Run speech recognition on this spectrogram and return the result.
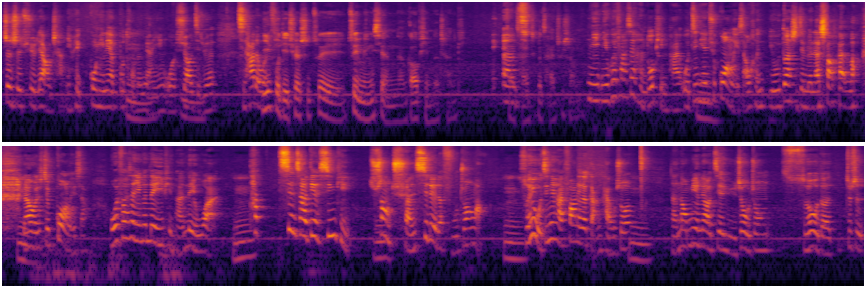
正式去量产，因为供应链不同的原因，我需要解决其他的问题。衣服的确是最最明显的高频的产品，在嗯，材这个材质上面。你你会发现很多品牌，我今天去逛了一下，我很有一段时间没来上海了，然后我就去逛了一下，我会发现一个内衣品牌内外，嗯，它线下店新品上全系列的服装了，嗯，所以我今天还发了一个感慨，我说，难道面料界宇宙中所有的就是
